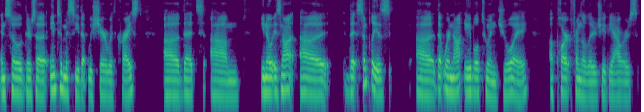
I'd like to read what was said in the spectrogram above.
and so there's a intimacy that we share with Christ uh, that um, you know is not uh, that simply is uh, that we're not able to enjoy apart from the liturgy of the hours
